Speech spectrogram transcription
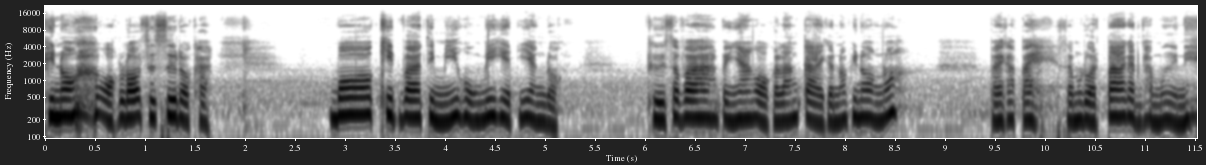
พี่น้องออกเลาะซื้อๆดอกค่ะ บ่คิดว่าสิมีหงมีเห็ดอย่างดอก ถือซะว่าไปย่างออกกำลังกายกันเนาะพี่น้องเนาะไปค่ะไปสำรวจป้ากันค่ะมือนี้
